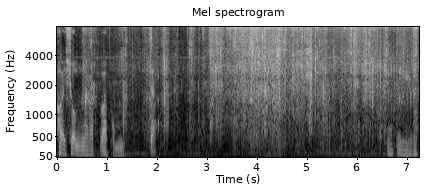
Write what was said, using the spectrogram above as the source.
คอยชมนะครับว่าผมจะน้าตรงนี้นะ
